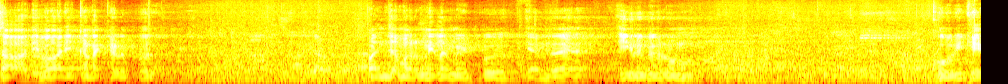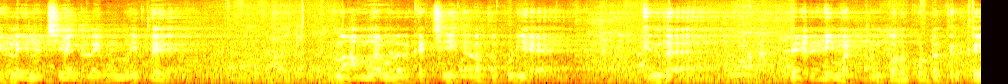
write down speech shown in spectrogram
சாதிவாரி கணக்கெடுப்பு பஞ்சமர் நில மீட்பு என்ற இருவரும் கோரிக்கைகளை லட்சியங்களை முன்வைத்து நாம் தமிழர் கட்சி நடத்தக்கூடிய இந்த பேரணி மற்றும் பொதுக்கூட்டத்திற்கு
